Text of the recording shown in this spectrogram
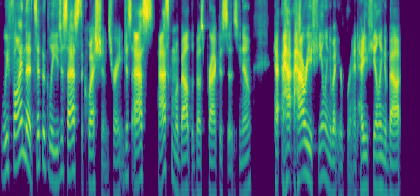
we find that typically you just ask the questions, right? You just ask ask them about the best practices, you know? H- how, are you feeling about your brand? How are you feeling about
